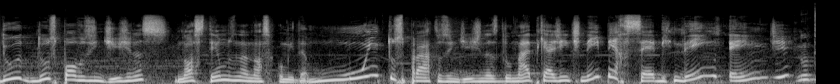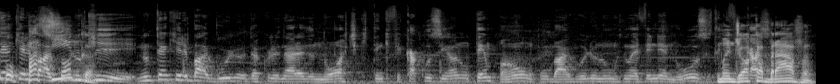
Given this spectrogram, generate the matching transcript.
do- dos povos indígenas. Nós temos na nossa comida muitos pratos indígenas do naipe que a gente nem percebe, nem entende. Não tem Pô, aquele paçoca. bagulho que. Não tem aquele bagulho da culinária do norte que tem que ficar cozinhando um tempão, o bagulho não, não é venenoso. Tem que Mandioca ficar- brava.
